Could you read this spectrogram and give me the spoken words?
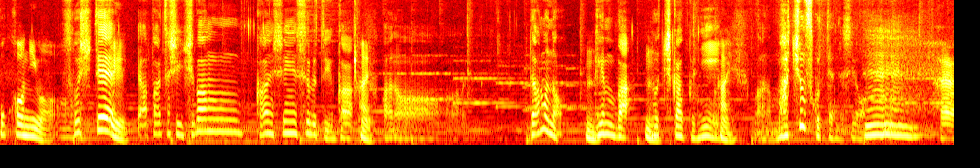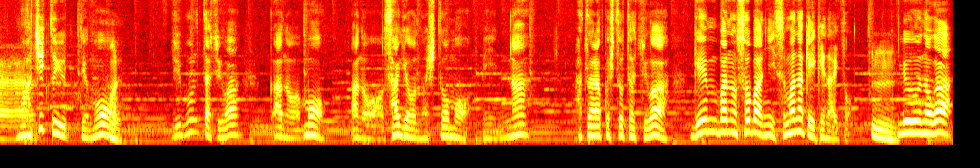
はい他には？そして、えやっぱ私一番感心するというか、はい。あのダムのうん現場の近くに、はい。あの町を作ってるんですよ。うん町と言っても、はい自分たちはあのもうあの作業の人もみんな働く人たちは現場のそばに住まなきゃいけないとうんい。うのが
